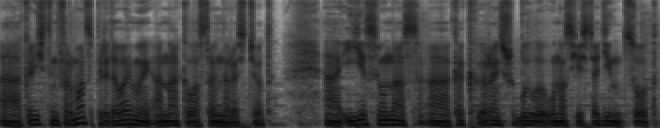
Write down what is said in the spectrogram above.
А количество информации передаваемой, она колоссально растет. А, и если у нас, а, как раньше было, у нас есть один ЦОД,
